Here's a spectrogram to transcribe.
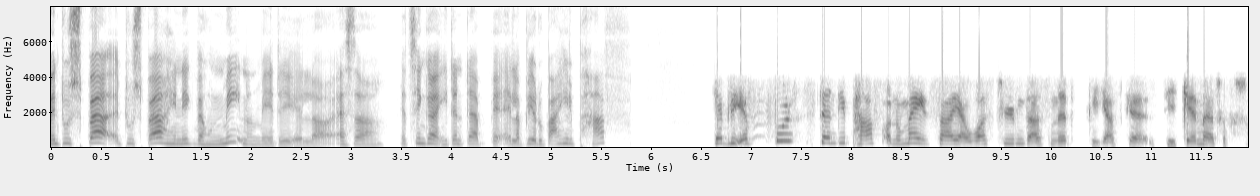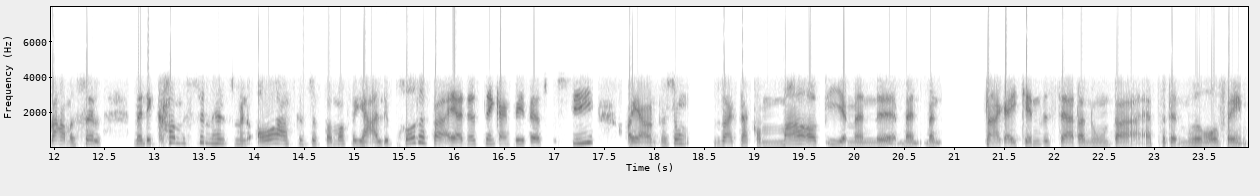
Men du spørger, du spørger hende ikke, hvad hun mener med det, eller altså, jeg tænker i den der, eller bliver du bare helt paf? Jeg bliver fuldstændig paf, og normalt så er jeg jo også typen, der er sådan lidt, okay, jeg skal sige igen, og jeg skal forsvare mig selv. Men det kom simpelthen som en overraskelse for mig, for jeg har aldrig prøvet det før, og jeg er næsten ikke engang ved, hvad jeg skulle sige. Og jeg er jo en person, som sagt, der går meget op i, at man, øh, man, man snakker igen, hvis der er der nogen, der er på den måde overfor en.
